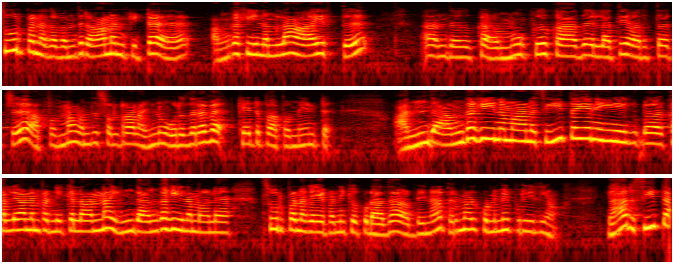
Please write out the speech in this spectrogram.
சூர்பனகை வந்து ராமன் கிட்ட அங்கஹீனம்லாம் ஆயிர்த்து அந்த க மூக்கு காது எல்லாத்தையும் அறுத்தாச்சு. அப்பமா வந்து சொல்கிறாளாம் இன்னும் ஒரு தடவை கேட்டு பார்ப்போமேன்ட்டு அந்த அங்கஹீனமான சீத்தையை நீ கல்யாணம் பண்ணிக்கலான்னா இந்த அங்கஹீனமான சூர்பனகையை பண்ணிக்கக்கூடாதா? அப்படின்னா பெருமாள் ஒன்றுமே புரியலையாம். யார் சீதா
